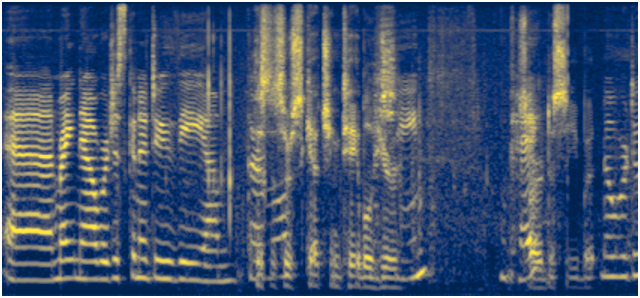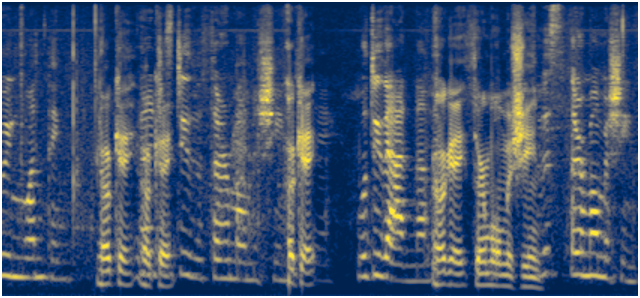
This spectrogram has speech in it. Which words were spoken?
And right now we're just going to do the um, This is her sketching table here. machine. It's Okay. hard to see, but No, we're doing one thing. okay, okay, Just do the thermal machine. Okay. today. We'll do that another. okay. Thermal So machine. this thermal machine.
